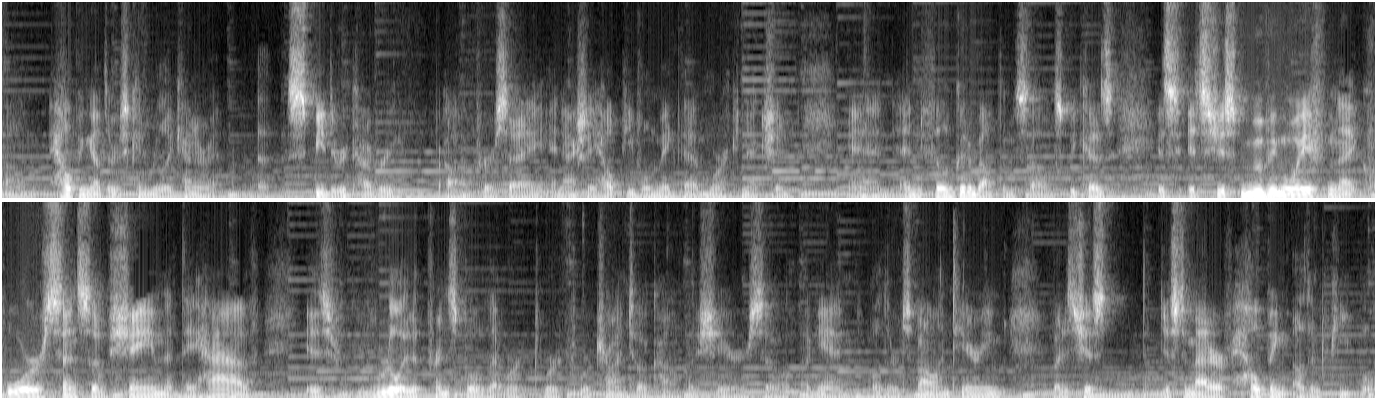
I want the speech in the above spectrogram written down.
um, helping others can really kind of uh, speed the recovery uh, per se, and actually help people make that more connection and and feel good about themselves because it's it's just moving away from that core sense of shame that they have is really the principle that we're, we're, we're trying to accomplish here. So again, whether it's volunteering, but it's just just a matter of helping other people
